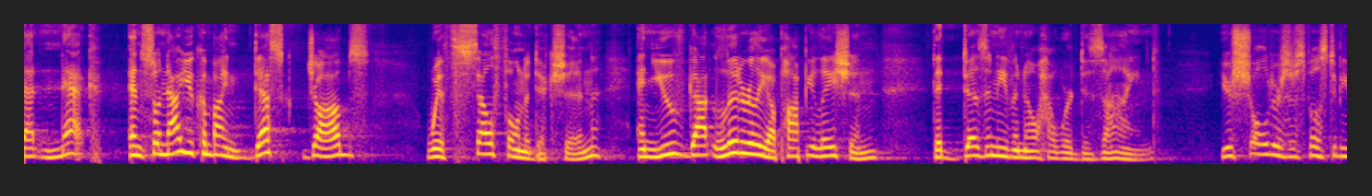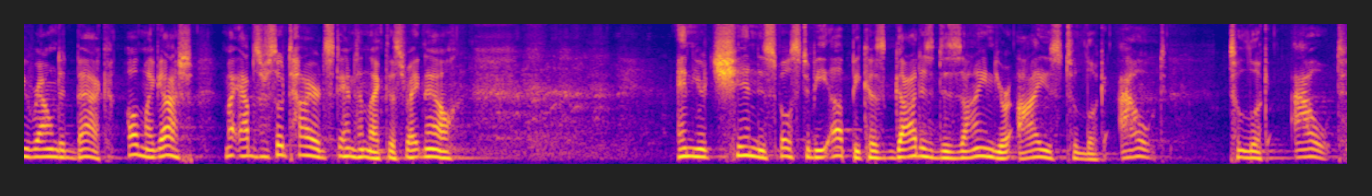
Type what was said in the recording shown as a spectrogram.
that neck. And so now you combine desk jobs with cell phone addiction, and you've got literally a population that doesn't even know how we're designed. Your shoulders are supposed to be rounded back. Oh my gosh, my abs are so tired standing like this right now. and your chin is supposed to be up because God has designed your eyes to look out, to look out.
